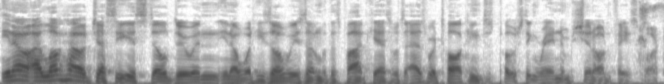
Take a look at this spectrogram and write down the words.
You know, I love how Jesse is still doing, you know, what he's always done with his podcast, which as we're talking, just posting random shit on Facebook.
